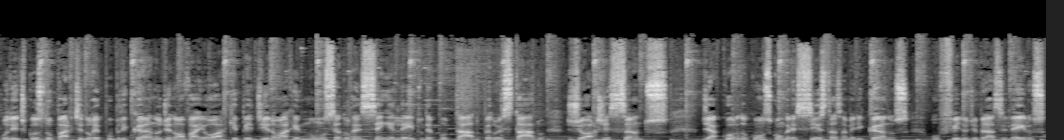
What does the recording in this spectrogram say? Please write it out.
Políticos do Partido Republicano de Nova York pediram a renúncia do recém-eleito deputado pelo estado, Jorge Santos. De acordo com os congressistas americanos, o filho de brasileiros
